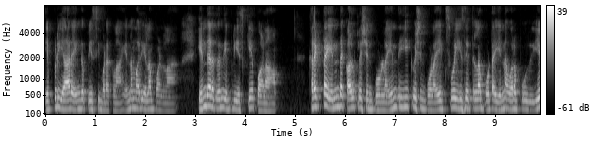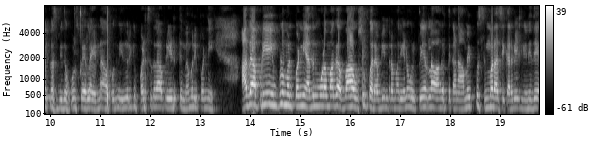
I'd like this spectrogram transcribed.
எப்படி யாரை எங்கே பேசி மடக்கலாம் என்ன மாதிரி எல்லாம் பண்ணலாம் எந்த இடத்துல இருந்து எப்படி எஸ்கேப் ஆகலாம் கரெக்டாக எந்த கால்குலேஷன் போடலாம் எந்த ஈக்குவேஷன் போடலாம் எக்ஸ் ஒய் இசட் எல்லாம் போட்டால் என்ன வரப்போகுது ஏ ப்ளஸ் பி ஹோல் ஸ்கொயர்லாம் என்ன ஆகுதுன்னு இது வரைக்கும் படித்ததெல்லாம் அப்படி எடுத்து மெமரி பண்ணி அதை அப்படியே இம்ப்ளிமெண்ட் பண்ணி அதன் மூலமாக வா சூப்பர் அப்படின்ற மாதிரியான ஒரு பேர்லாம் வாங்குறதுக்கான அமைப்பு சிம்மராசிக்காரர்களுக்கு இனிதே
